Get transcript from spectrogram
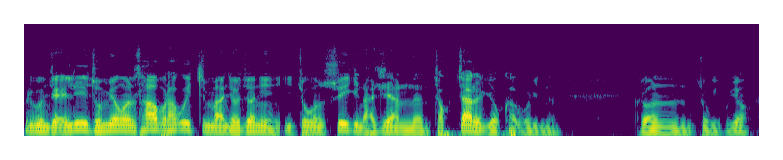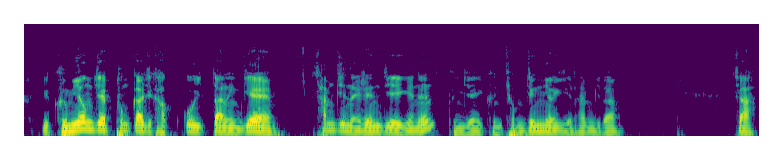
그리고 이제 LED 조명은 사업을 하고 있지만 여전히 이쪽은 수익이 나지 않는 적자를 기록하고 있는 그런 쪽이고요. 이 금형 제품까지 갖고 있다는 게 삼진 L&D에게는 굉장히 큰 경쟁력이긴 합니다. 자,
